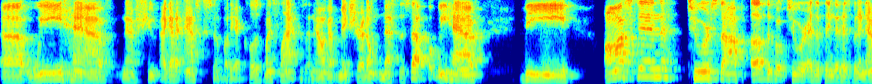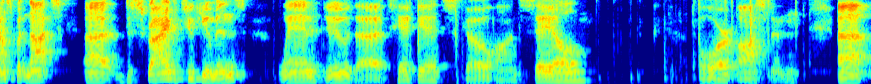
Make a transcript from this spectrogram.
Uh, we have now. Shoot, I got to ask somebody. I closed my Slack because I now I got to make sure I don't mess this up. But we have the Austin tour stop of the book tour as a thing that has been announced but not uh, described to humans. When do the tickets go on sale for Austin? Uh,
